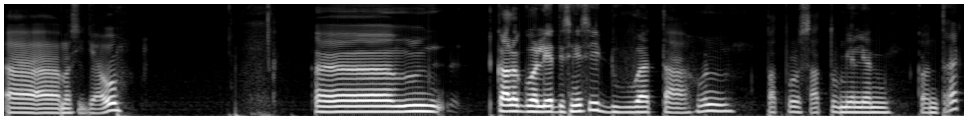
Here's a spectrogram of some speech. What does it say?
uh, masih jauh um, kalau gue lihat di sini sih 2 tahun 41 million kontrak.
